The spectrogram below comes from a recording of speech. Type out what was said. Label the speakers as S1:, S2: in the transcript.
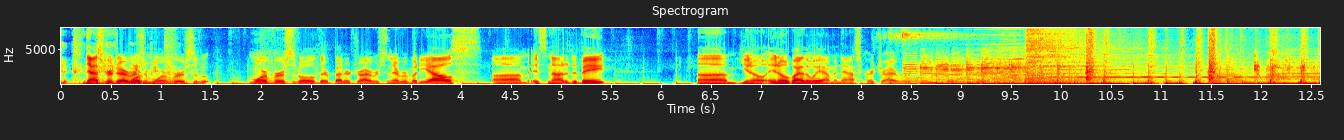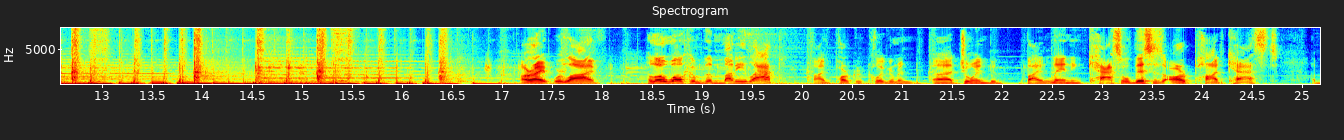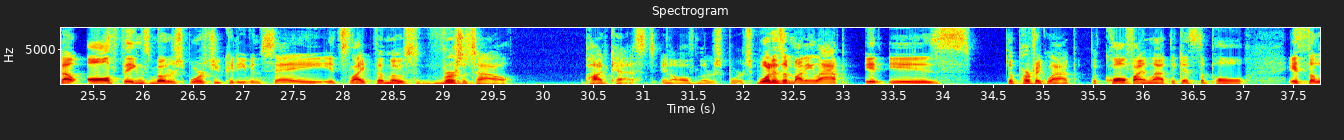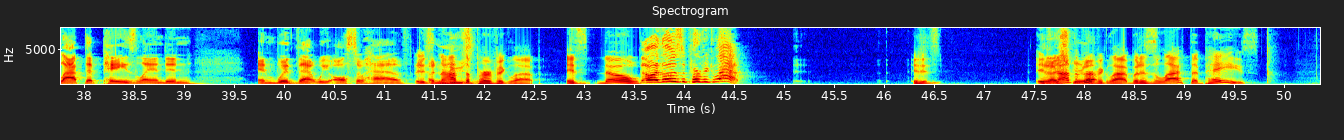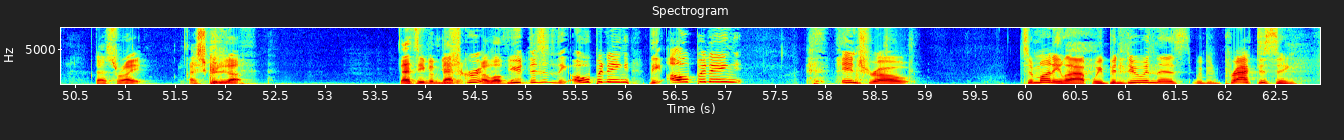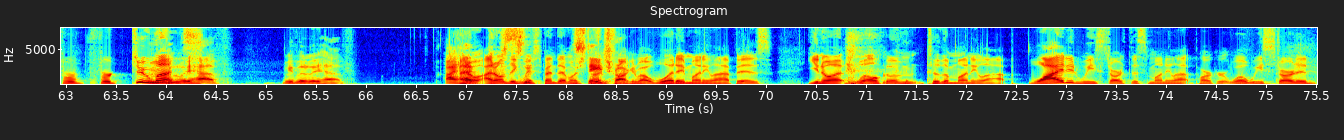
S1: NASCAR drivers
S2: More
S1: are more
S2: people.
S1: versatile. More versatile. They're better drivers than everybody else. Um, it's not a debate. Um, you know, and oh by the way, I'm a NASCAR driver.
S2: All right, we're live. Hello, welcome to the Money Lap. I'm Parker Kligerman, uh, joined by Landon Cassill. This is our podcast about all things motorsports. You could even say it's like the most versatile podcast in all of motorsports. What is a Money Lap? It is the perfect lap, the qualifying lap that gets the pole. It's the lap that pays Landon. And with that, we also have.
S1: It's not the
S2: newsletter.
S1: perfect lap. It's no.
S2: Oh, that was the perfect lap.
S1: It is. It's
S2: I
S1: not the
S2: up?
S1: perfect lap, but it's a lap that pays.
S2: That's right. I screwed it up. That's even
S1: You
S2: better.
S1: screw.
S2: I love that.
S1: You, this is the opening. The opening intro to Money Lap. We've been doing this. We've been practicing for for two
S2: we
S1: months.
S2: We literally have. We literally have. I,
S1: I don't. I don't think we've spent that much time
S2: fright.
S1: talking about what a money lap is. You know what? Welcome to the money lap. Why did we start this money lap, Parker? Well, we started.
